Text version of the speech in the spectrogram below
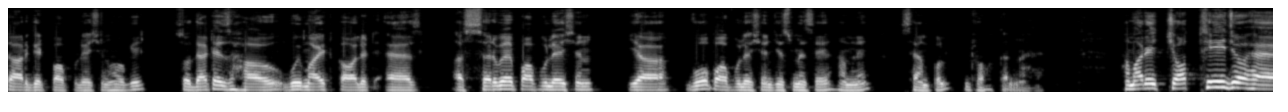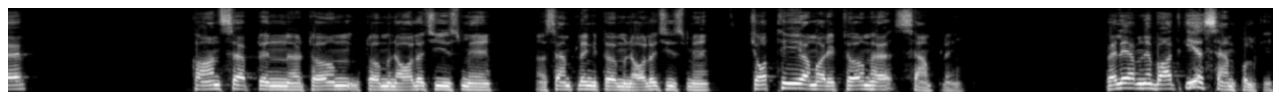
टारगेट पॉपुलेशन होगी। So that is how we might call it as a survey population या वो पॉपुलेशन जिसमें से हमने सैंपल ड्रॉ करना है। हमारी चौथी जो है कॉन्सेप्ट इन टर्म टर्मिनोलॉजीज में सैम्पलिंग uh, टर्मिनोलॉजीज में चौथी हमारी टर्म है सैम्पलिंग पहले हमने बात की है सैंपल की.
